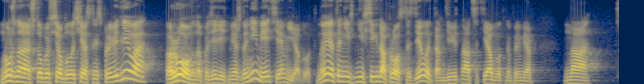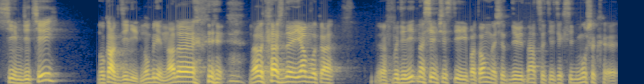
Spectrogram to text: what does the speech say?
Нужно, чтобы все было честно и справедливо, ровно поделить между ними эти m яблок. Но это не, не всегда просто сделать, там 19 яблок, например, на 7 детей. Ну как делить? Ну блин, надо, надо каждое яблоко э, поделить на 7 частей, и потом, значит, 19 этих седьмушек э,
